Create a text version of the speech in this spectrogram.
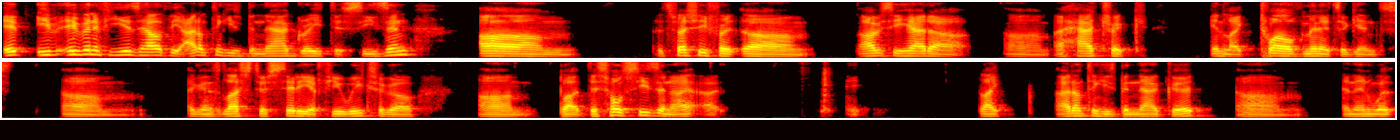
if even even if he is healthy, I don't think he's been that great this season. Um, especially for um, obviously he had a um a hat trick in like 12 minutes against um against Leicester City a few weeks ago. Um, but this whole season, I, I like I don't think he's been that good. Um, and then with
